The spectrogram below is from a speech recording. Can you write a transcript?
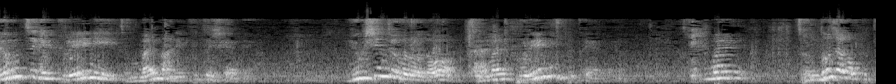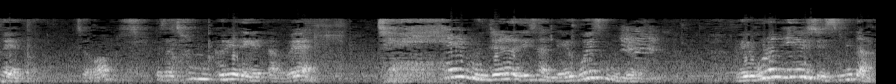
영적인 브레인이 정말 많이 붙으셔야 돼요. 육신적으로도 정말 브레인이 붙어야 돼요. 정말 전도자가 붙어야 돼요. 그죠? 그래서 참 그래야 되겠다. 왜? 제일 문제는 어디서 내부에서 문제입니다. 외부는 이길 수 있습니다.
